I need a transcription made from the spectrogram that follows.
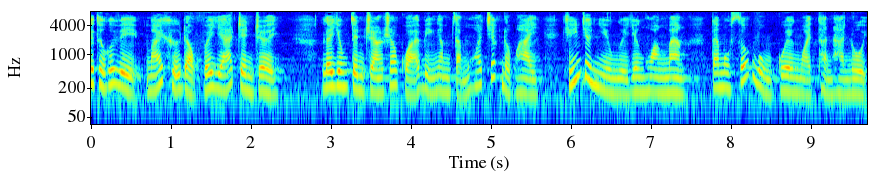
Kính thưa quý vị, máy khử độc với giá trên trời. Lợi dụng tình trạng rau quả bị ngâm tẩm hóa chất độc hại khiến cho nhiều người dân hoang mang. Tại một số vùng quê ngoại thành Hà Nội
